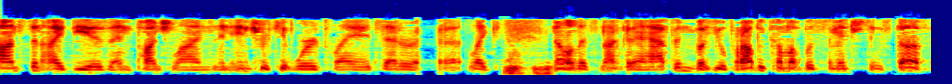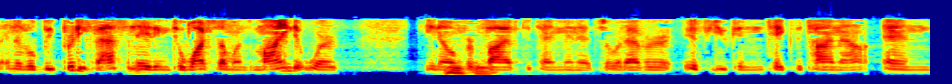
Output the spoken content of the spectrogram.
constant ideas and punchlines and intricate wordplay, et cetera. Like, mm-hmm. no, that's not going to happen. But you'll probably come up with some interesting stuff, and it'll be pretty fascinating to watch someone's mind at work. You know, mm-hmm. for five to ten minutes or whatever, if you can take the time out and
